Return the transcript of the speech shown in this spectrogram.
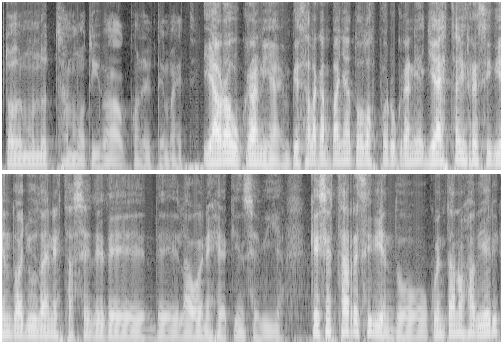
todo el mundo está motivado con el tema este. Y ahora Ucrania, empieza la campaña Todos por Ucrania, ya estáis recibiendo ayuda en esta sede de, la ONG aquí en Sevilla. ¿Qué se está recibiendo? Cuéntanos, Javier.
